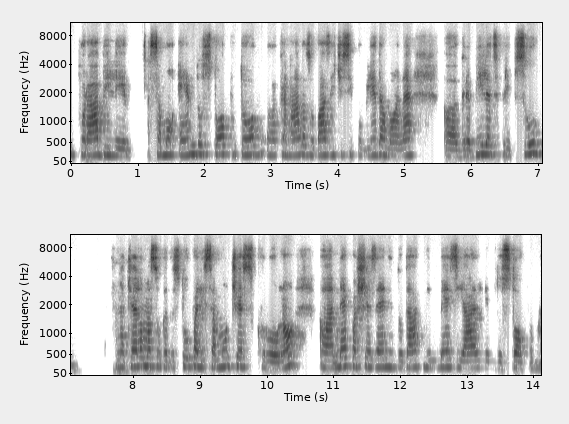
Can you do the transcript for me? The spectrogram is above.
uporabili samo en dostop do kanala zoba, zdaj če si pogledamo, ne, grabilec pri psu, Načeloma so ga dostopali samo čez krono, ne pa še z enim dodatnim mezijalnim dostopom.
